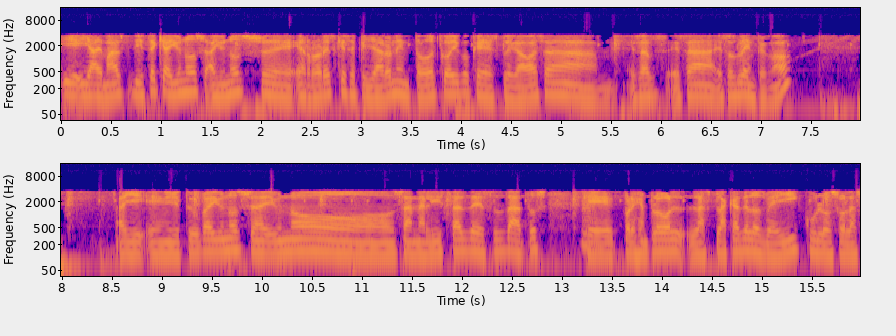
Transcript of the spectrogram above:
y, y además viste que hay unos hay unos eh, errores que se pillaron en todo el código que desplegaba esa, esas esa, esos lentes, ¿no? Allí en YouTube hay unos hay unos analistas de esos datos que, por ejemplo, las placas de los vehículos o las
